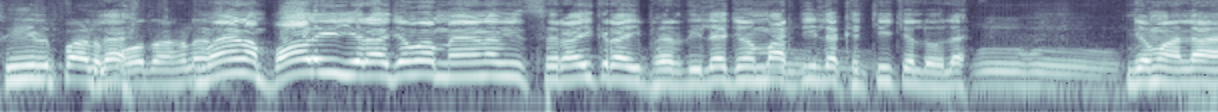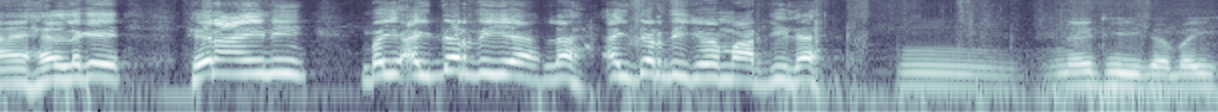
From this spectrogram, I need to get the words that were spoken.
ਸੀਲ ਲੈ। ਬਹੁਤ ਆ ਹਨਾ? ਮੈਂ ਨਾ ਬਾਲੀ ਜਰਾ ਜਮਾ ਮੈਂ ਨਾ ਵੀ ਸਰਾਈ ਕਰਾਈ ਫਿਰਦੀ ਲੈ ਜਿਵੇਂ ਮਰਜ਼ੀ ਲੈ ਖਿੱਚੀ ਚੱਲੋ ਲੈ। ਜਮਾ ਲੈ ਹਿੱਲ ਕੇ ਫਿਰ ਆਈ ਨਹੀਂ ਬਈ ਇੱਧਰ ਦੀ ਐ ਲੈ ਇੱਧਰ ਦੀ ਜਿਵੇਂ ਮਰਜ਼ੀ ਲੈ। ਹੂੰ ਨਹੀਂ ਠੀਕ ਆ ਬਾਈ।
